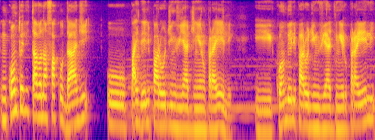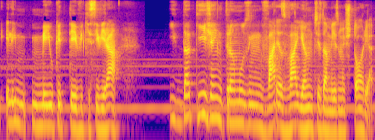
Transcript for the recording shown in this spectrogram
Enquanto ele estava na faculdade, o pai dele parou de enviar dinheiro para ele. E quando ele parou de enviar dinheiro para ele, ele meio que teve que se virar. E daqui já entramos em várias variantes da mesma história,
